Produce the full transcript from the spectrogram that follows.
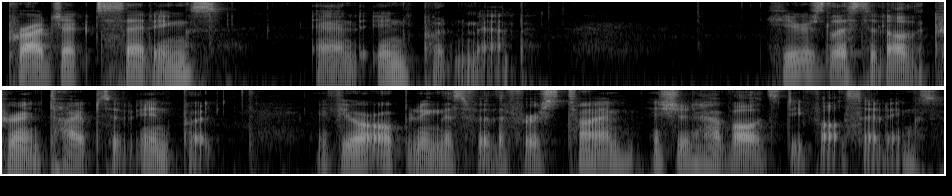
Project Settings, and Input Map. Here's listed all the current types of input. If you're opening this for the first time, it should have all its default settings.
